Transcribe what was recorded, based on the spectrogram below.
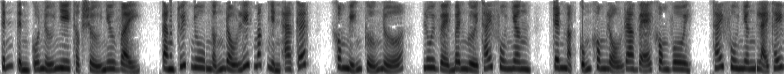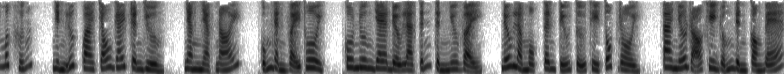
tính tình của nữ nhi thật sự như vậy, Tăng Tuyết Nhu ngẩng đầu liếc mắt nhìn A Kết, không miễn cưỡng nữa, lui về bên người Thái Phu Nhân, trên mặt cũng không lộ ra vẻ không vui, Thái Phu Nhân lại thấy mất hứng, nhìn lướt qua cháu gái trên giường, nhăn nhạt nói, cũng đành vậy thôi, cô nương gia đều là tính tình như vậy, nếu là một tên tiểu tử thì tốt rồi, ta nhớ rõ khi Duẩn Đình còn bé,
